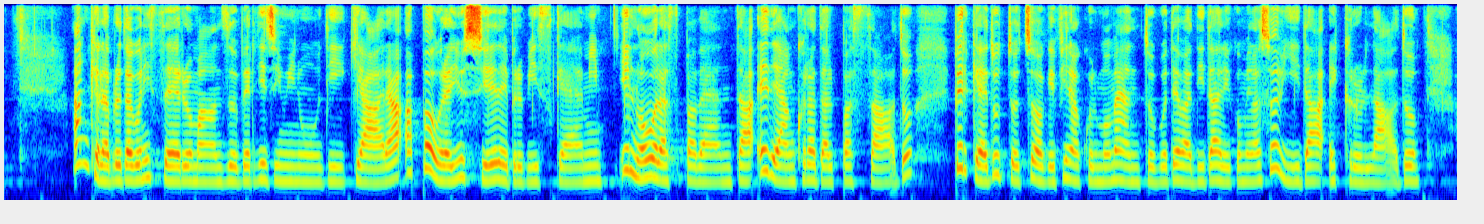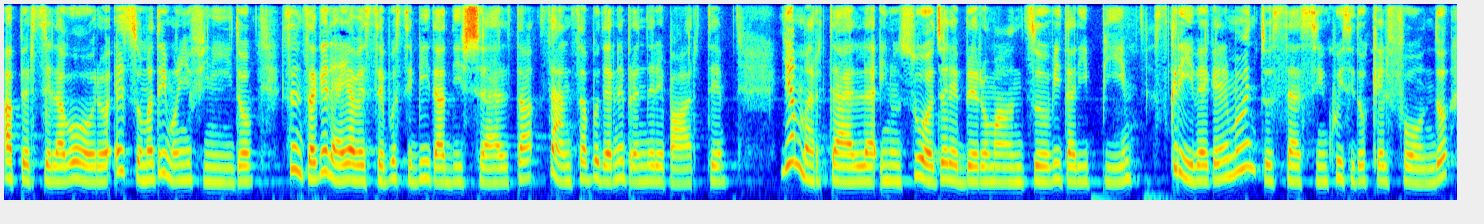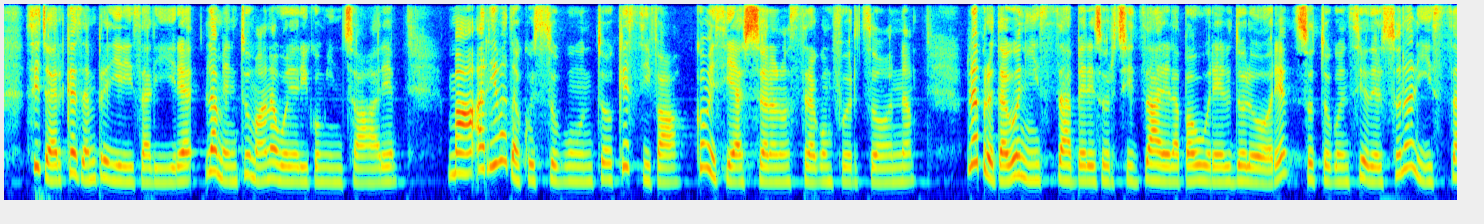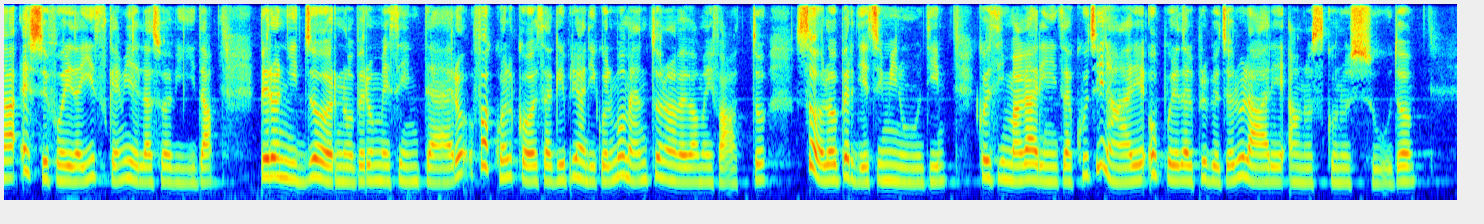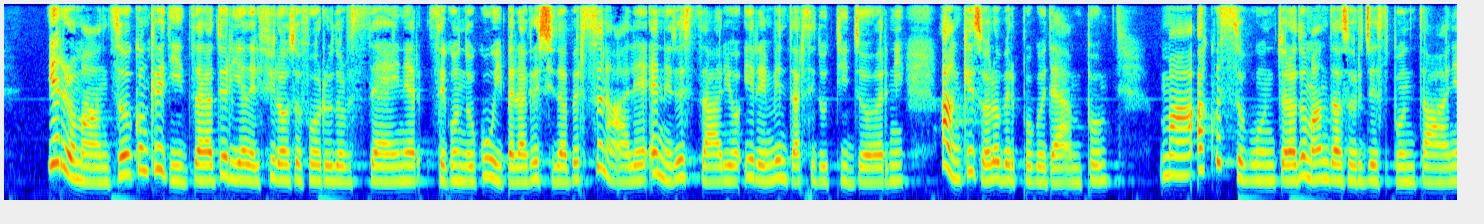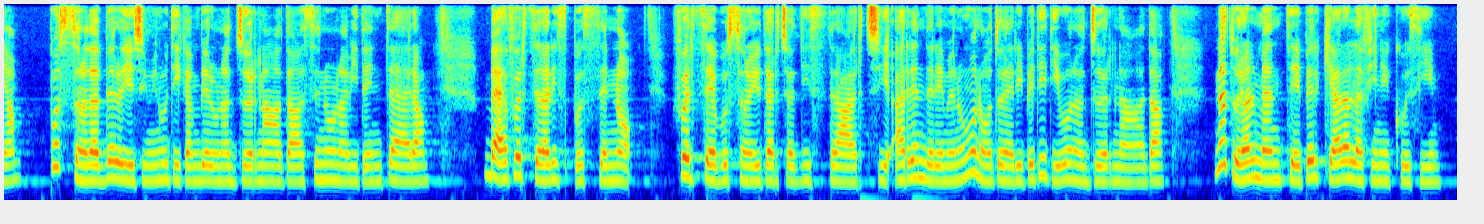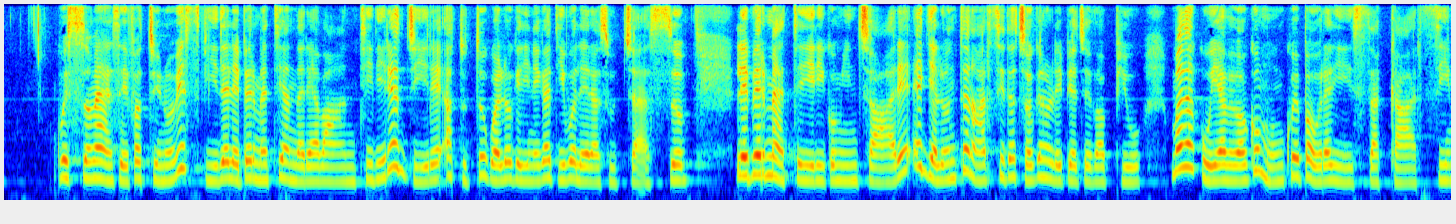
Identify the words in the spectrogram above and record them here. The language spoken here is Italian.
Anche la protagonista del romanzo, per dieci minuti, Chiara, ha paura di uscire dai propri schemi. Il nuovo la spaventa ed è ancorata al passato perché tutto ciò che fino a quel momento poteva additare come la sua vita è crollato. Ha perso il lavoro e il suo matrimonio è finito, senza che lei avesse possibilità di scelta, senza poterne prendere parte. Ian Martel, in un suo celebre romanzo Vita di P, scrive che nel momento stesso in cui si tocca il fondo si cerca sempre di risalire, la mente umana vuole ricominciare. Ma arrivata a questo punto, che si fa? Come si esce dalla nostra comfort zone? La protagonista, per esorcizzare la paura e il dolore, sotto consiglio del suo analista, esce fuori dagli schemi della sua vita. Per ogni giorno, per un mese intero, fa qualcosa che prima di quel momento non aveva mai fatto, solo per 10 minuti. Così magari inizia a cucinare oppure dal proprio cellulare a uno sconosciuto. Il romanzo concretizza la teoria del filosofo Rudolf Steiner, secondo cui per la crescita personale è necessario il reinventarsi tutti i giorni, anche solo per poco tempo. Ma a questo punto la domanda sorge spontanea. Possono davvero dieci minuti cambiare una giornata, se non una vita intera? Beh, forse la risposta è no. Forse possono aiutarci a distrarci, a rendere meno monotona e ripetitiva una giornata. Naturalmente per Chiara alla fine è così. Questo mese, fatto di nuove sfide, le permette di andare avanti, di reagire a tutto quello che di negativo le era successo. Le permette di ricominciare e di allontanarsi da ciò che non le piaceva più, ma da cui aveva comunque paura di distaccarsi.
